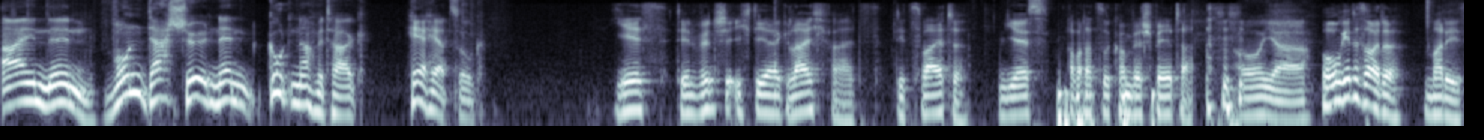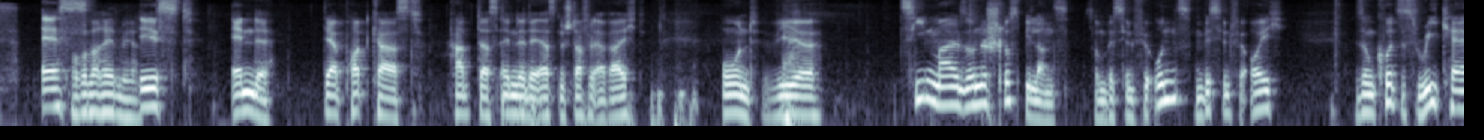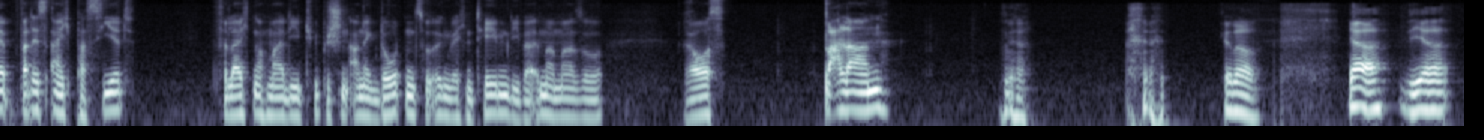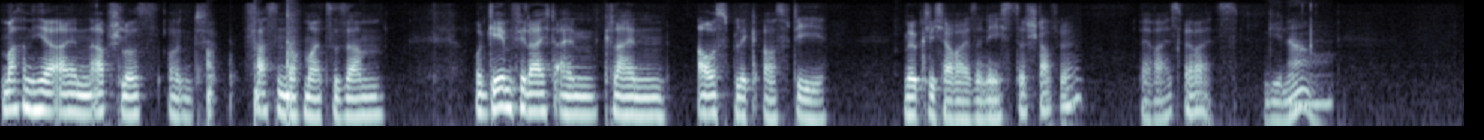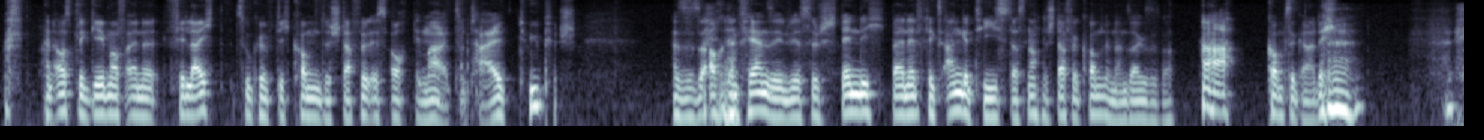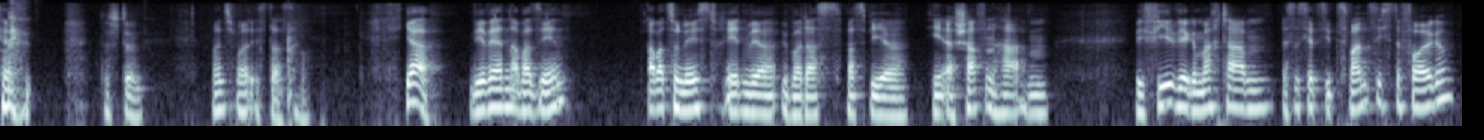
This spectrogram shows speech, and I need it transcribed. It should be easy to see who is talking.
Speaker 1: Einen wunderschönen guten Nachmittag, Herr Herzog.
Speaker 2: Yes, den wünsche ich dir gleichfalls. Die zweite.
Speaker 1: Yes.
Speaker 2: Aber dazu kommen wir später.
Speaker 1: Oh ja.
Speaker 2: Worum geht es heute, Maddis?
Speaker 1: Es
Speaker 2: Worüber reden wir?
Speaker 1: ist Ende. Der Podcast hat das Ende der ersten Staffel erreicht. Und wir ziehen mal so eine Schlussbilanz. So ein bisschen für uns, ein bisschen für euch. So ein kurzes Recap, was ist eigentlich passiert? Vielleicht nochmal die typischen Anekdoten zu irgendwelchen Themen, die wir immer mal so rausballern.
Speaker 2: Ja. genau. Ja, wir machen hier einen Abschluss und fassen nochmal zusammen und geben vielleicht einen kleinen Ausblick auf die möglicherweise nächste Staffel. Wer weiß, wer weiß.
Speaker 1: Genau. Ein Ausblick geben auf eine vielleicht zukünftig kommende Staffel ist auch immer total typisch. Also so auch im Fernsehen wirst du ständig bei Netflix angeteased, dass noch eine Staffel kommt und dann sagen sie so, haha, kommt sie gar nicht.
Speaker 2: Das stimmt. Manchmal ist das so. Ja, wir werden aber sehen. Aber zunächst reden wir über das, was wir hier erschaffen haben, wie viel wir gemacht haben. Es ist jetzt die 20. Folge.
